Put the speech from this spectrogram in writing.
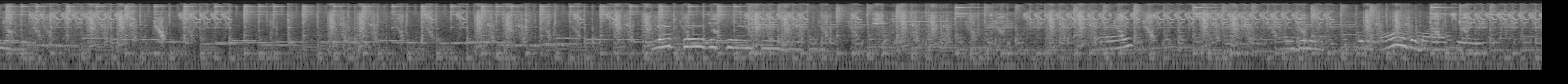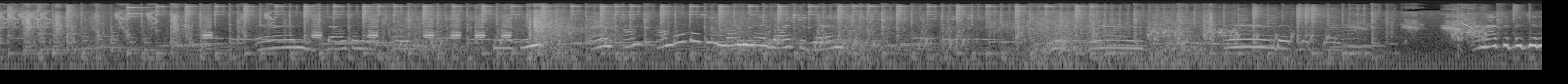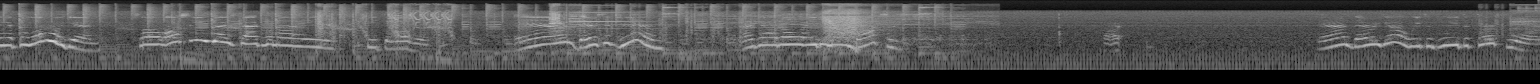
Yep, there's a TNT. Alright. I'm gonna get all the boxes. And. And I'm I'm almost at 99 lives again. And, and it looks like I'm at the beginning of the level again. So I'll see you guys back when I beat the level. And there's a gym. I got all 89 boxes. Alright. And there we go. We completed floor.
